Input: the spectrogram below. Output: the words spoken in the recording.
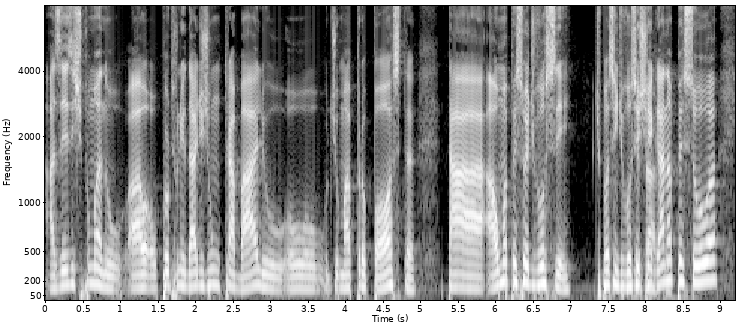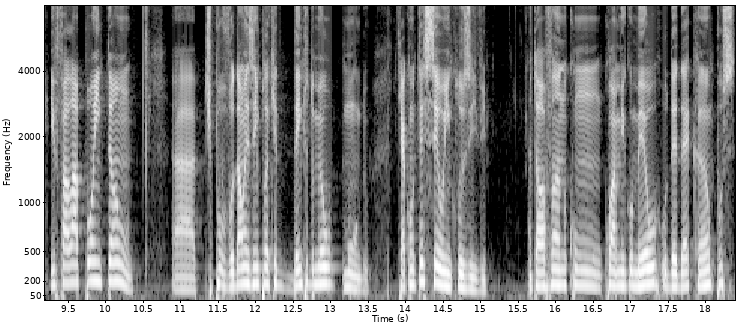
Às vezes, tipo, mano, a oportunidade de um trabalho ou de uma proposta tá a uma pessoa de você. Tipo assim, de você Exato. chegar na pessoa e falar, pô, então. Uh, tipo, vou dar um exemplo aqui dentro do meu mundo. Que aconteceu, inclusive. Eu tava falando com, com um amigo meu, o Dedé Campos,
